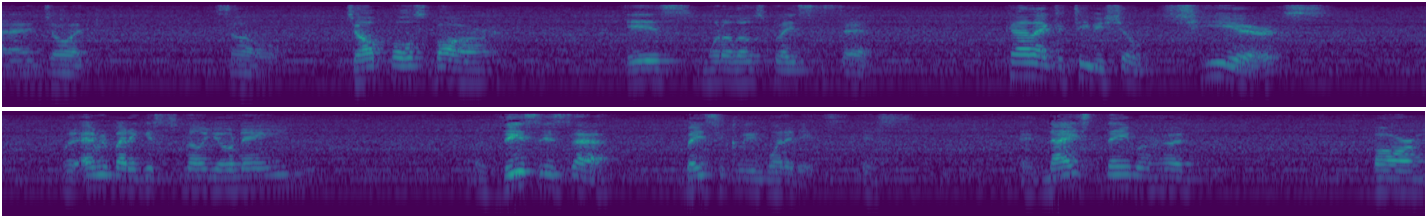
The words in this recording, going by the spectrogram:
and I enjoy it. So, John Paul's Bar is one of those places that kind of like the TV show Cheers, where everybody gets to know your name. This is uh, basically what it is. It's a nice neighborhood bar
